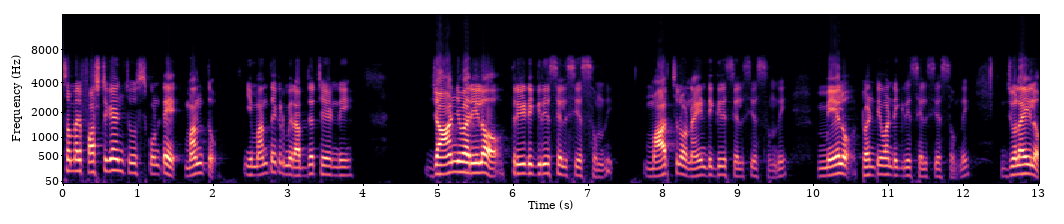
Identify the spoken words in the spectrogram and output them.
సో మరి ఫస్ట్గా చూసుకుంటే మంత్. ఈ మంత్ ఇక్కడ మీరు అబ్జర్వ్ చేయండి. జాన్వరిలో త్రీ డిగ్రీ సెల్సియస్ ఉంది. మార్చ్లో నైన్ డిగ్రీ సెల్సియస్ ఉంది. మేలో ట్వంటీ వన్ డిగ్రీ సెల్సియస్ ఉంది. జూలైలో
